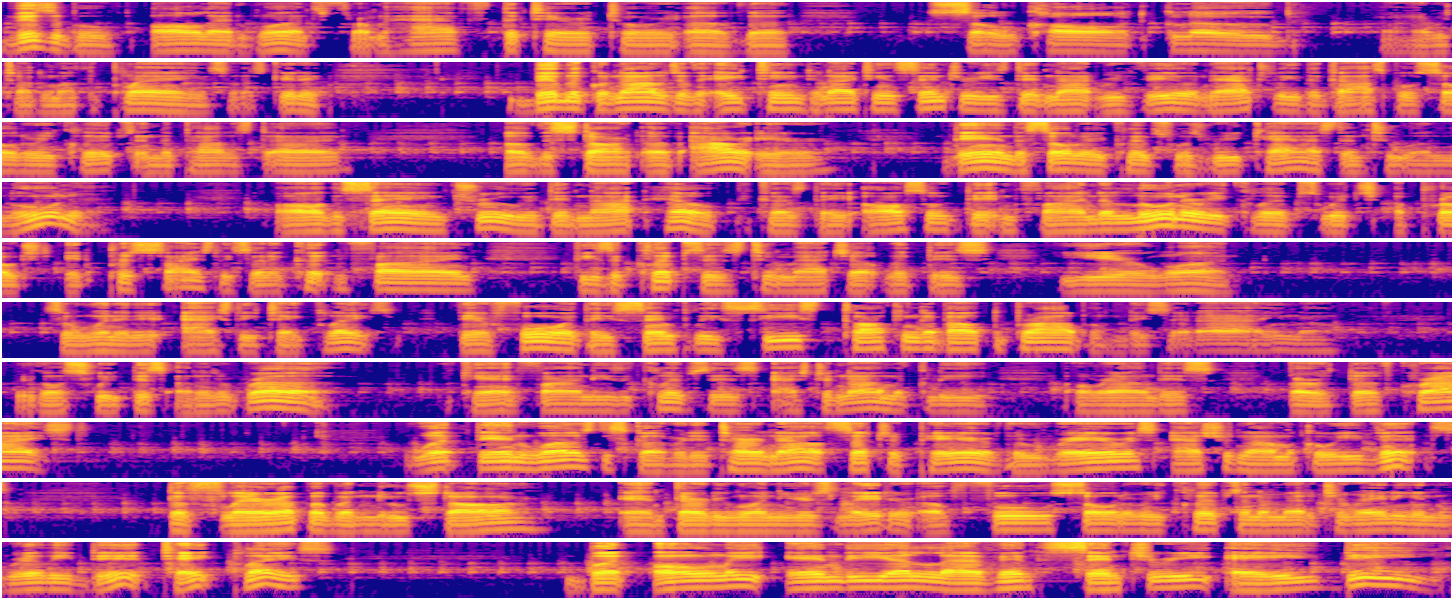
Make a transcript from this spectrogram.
visible all at once from half the territory of the so-called globe. Right, we're talking about the plane, so let's get it. Biblical knowledge of the 18th to 19th centuries did not reveal naturally the gospel solar eclipse in the Palestine of the start of our era. Then the solar eclipse was recast into a lunar. All the same, true, it did not help because they also didn't find a lunar eclipse which approached it precisely. So they couldn't find these eclipses to match up with this year one. So when did it actually take place? Therefore, they simply ceased talking about the problem. They said, ah, you know, we're going to sweep this under the rug can't find these eclipses astronomically around this birth of Christ. What then was discovered? It turned out such a pair of the rarest astronomical events. The flare up of a new star, and 31 years later, a full solar eclipse in the Mediterranean really did take place, but only in the 11th century AD.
